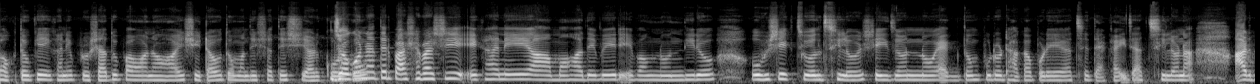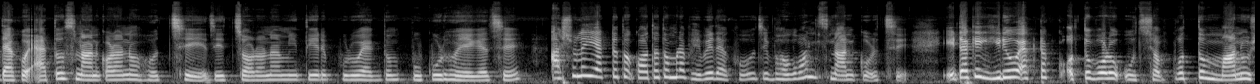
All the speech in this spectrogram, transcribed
ভক্তকে এখানে প্রসাদও পাওয়ানো হয়, সেটাও তোমাদের সাথে শেয়ার জগন্নাথের পাশাপাশি এখানে মহাদেবের এবং নন্দীরও অভিষেক চলছিল, সেই জন্য একদম পুরো ঢাকা পড়ে গেছে দেখাই যাচ্ছিল না। আর দেখো, এত স্নান করানো হচ্ছে যে চরণামিতের পুরো একদম পুকুর হয়ে গেছে। আসলেই একটা তো কথা তোমরা ভেবে দেখো যে ভগবান স্নান করছে। এটাকে ঘিরেও একটা কত বড় উৎসব, কত মানুষ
